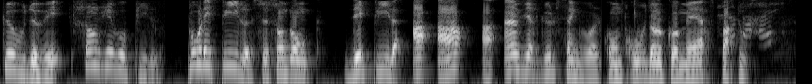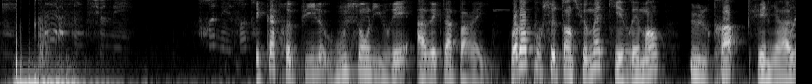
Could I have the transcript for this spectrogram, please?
que vous devez changer vos piles. Pour les piles, ce sont donc des piles AA à 1,5 volts qu'on trouve dans le commerce partout. Les 4 piles vous sont livrées avec l'appareil. Voilà pour ce tensiomètre qui est vraiment ultra génial.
